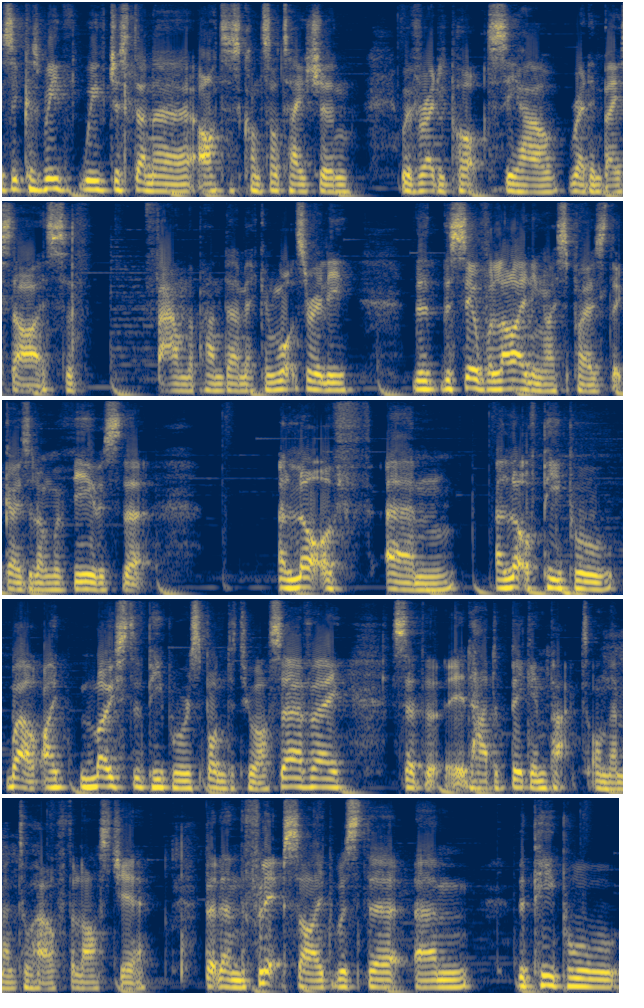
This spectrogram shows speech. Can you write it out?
is it because we've we've just done an artist consultation with Ready Pop to see how Reading based artists have found the pandemic, and what's really the the silver lining, I suppose, that goes along with you is that a lot of um, a lot of people, well, I, most of the people responded to our survey said that it had a big impact on their mental health the last year. But then the flip side was that um, the people,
